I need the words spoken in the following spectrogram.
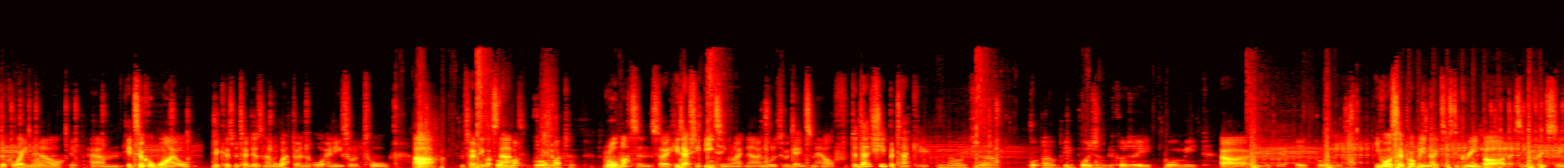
Look away now. Um, it took a while because Metodi doesn't have a weapon or any sort of tool. Ah, Metodi, what's Raw, that? mu- raw mutton. Raw mutton. So he's actually eating right now in order to regain some health. Did that sheep attack you? No, it's uh, po- uh, been poisoned because I ate raw meat. Ah, you idiot. I ate raw meat. You've also probably noticed a green bar that's increasing.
